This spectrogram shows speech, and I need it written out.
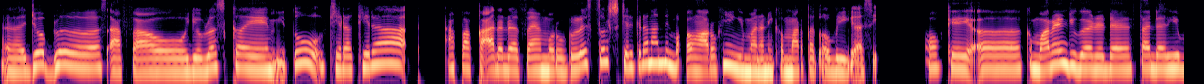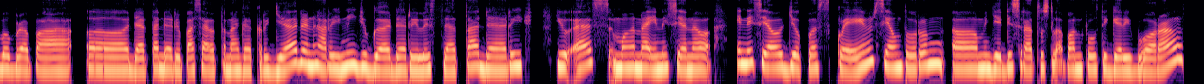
uh, jobless atau jobless claim itu kira-kira apakah ada data yang baru rilis terus kira-kira nanti bakal ngaruhnya gimana nih ke market obligasi? Oke, uh, kemarin juga ada data dari beberapa uh, data dari pasar tenaga kerja dan hari ini juga ada rilis data dari US mengenai inisial inisial jobless claims yang turun uh, menjadi 183 ribu orang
